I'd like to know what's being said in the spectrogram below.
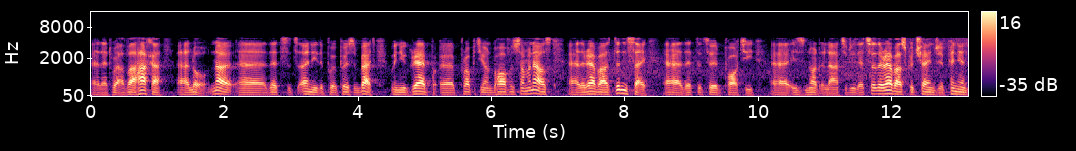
uh, that way. Vahacha uh. No, uh, that's it's only the poor person. But when you grab property on behalf of someone else, the rabbis didn't say that the third party is not allowed to do that. So the rabbis could change the opinion,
